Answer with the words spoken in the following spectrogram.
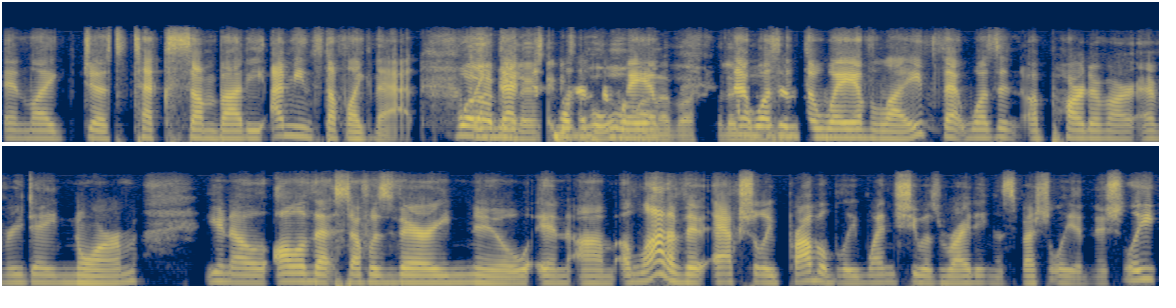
and like just text somebody. I mean, stuff like that. Well, Like, I mean, that just wasn't the way of- us, that mean, wasn't the way of life. That wasn't a part of our everyday norm. You know, all of that stuff was very new. And um, a lot of it actually, probably when she was writing, especially initially,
